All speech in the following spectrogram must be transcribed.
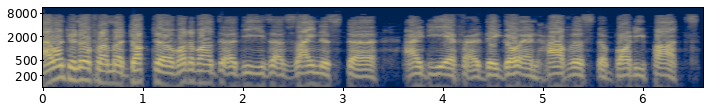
I want to know from a doctor, what about uh, these uh, Zionist uh, IDF? Uh, they go and harvest the body parts.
